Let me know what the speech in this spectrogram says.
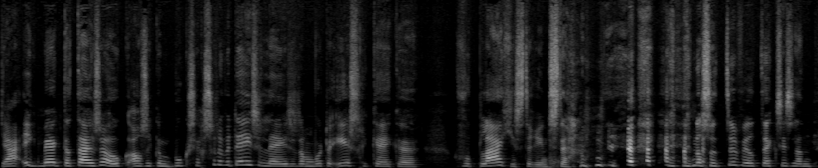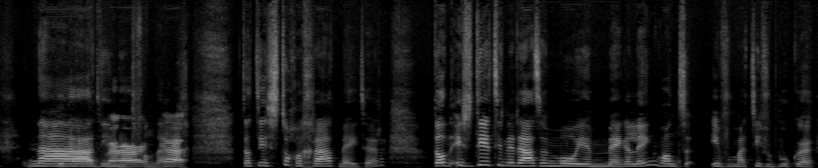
Ja, ik merk dat thuis ook. Als ik een boek zeg, zullen we deze lezen? Dan wordt er eerst gekeken hoeveel plaatjes erin staan. en als er te veel tekst is, dan na ja, die niet vandaag. Ja. Dat is toch een graadmeter. Dan is dit inderdaad een mooie mengeling. Want informatieve boeken,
